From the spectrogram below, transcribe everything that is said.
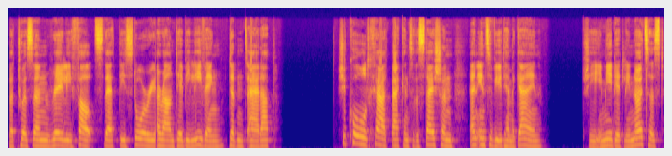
But Tuason really felt that the story around Debbie leaving didn't add up. She called Gert back into the station and interviewed him again. She immediately noticed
